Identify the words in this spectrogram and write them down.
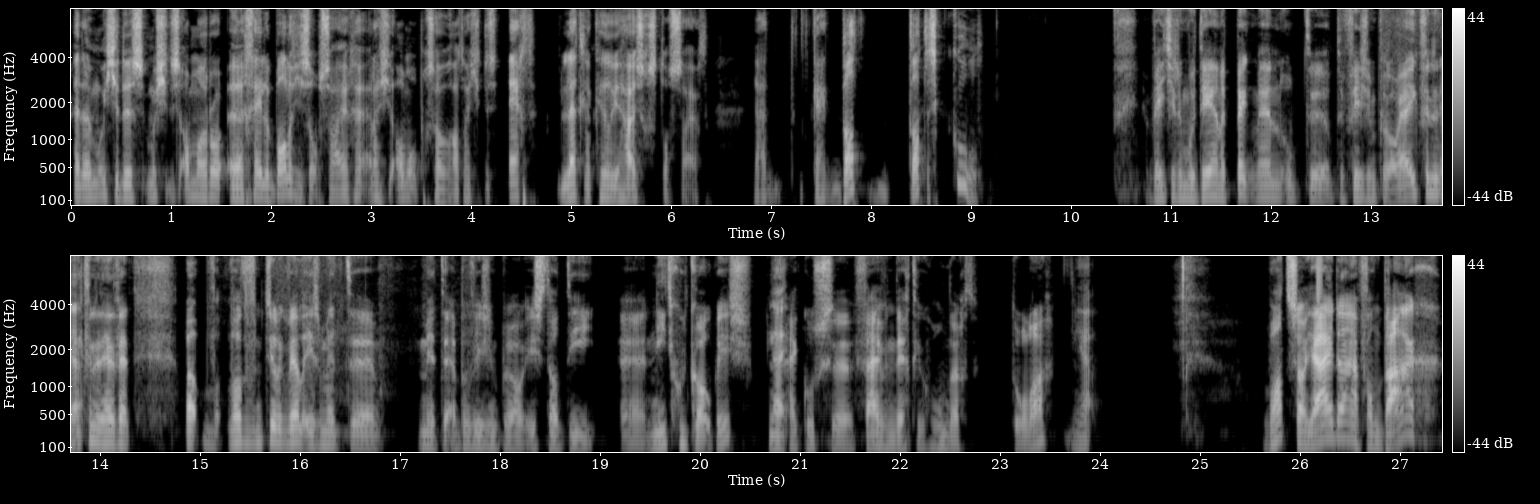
En dan moest je dus, moest je dus allemaal uh, gele balletjes opzuigen. En als je die allemaal opgezogen had, had je dus echt letterlijk heel je huis gestofzuigd. Ja, kijk, dat, dat is cool. Weet je, de moderne Pac-Man op de, op de Vision Pro. Ja, ik, vind het, ja. ik vind het heel vet. Wat, wat natuurlijk wel is met, uh, met de Apple Vision Pro, is dat die uh, niet goedkoop is. Nee. Hij kost uh, 3500 dollar. Ja. Wat zou jij daar vandaag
